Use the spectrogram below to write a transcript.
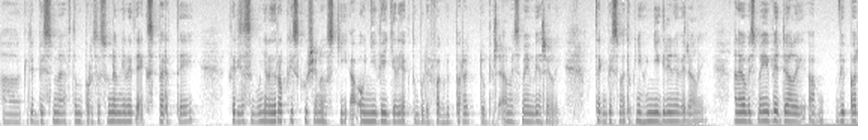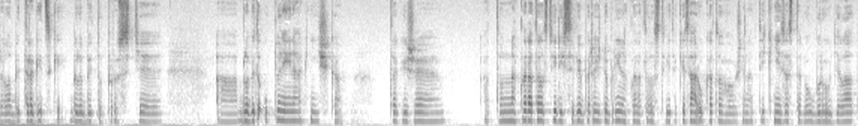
a kdyby jsme v tom procesu neměli ty experty, kteří za sebou měli roky zkušeností a oni věděli, jak to bude fakt vypadat dobře a my jsme jim věřili, tak bychom tu knihu nikdy nevydali. A nebo bychom ji vydali a vypadala by tragicky. Byly by to prostě, a byla by to úplně jiná knížka. Takže a to nakladatelství, když si vybereš dobrý nakladatelství, tak je záruka toho, že na té knize s tebou budou dělat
